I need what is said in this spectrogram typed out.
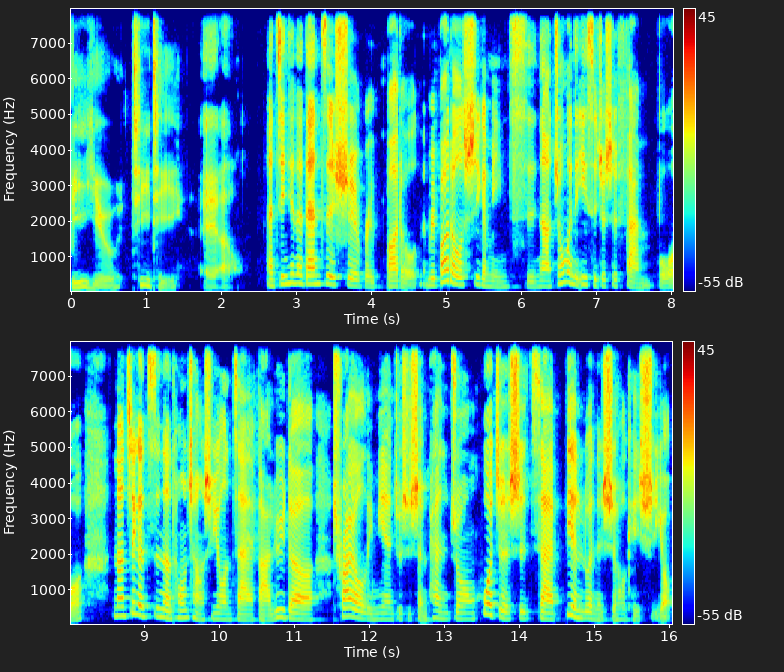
B U T T A L. 那今天的单字是 rebuttal。rebuttal 是一个名词，那中文的意思就是反驳。那这个字呢，通常是用在法律的 trial 里面，就是审判中，或者是在辩论的时候可以使用。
